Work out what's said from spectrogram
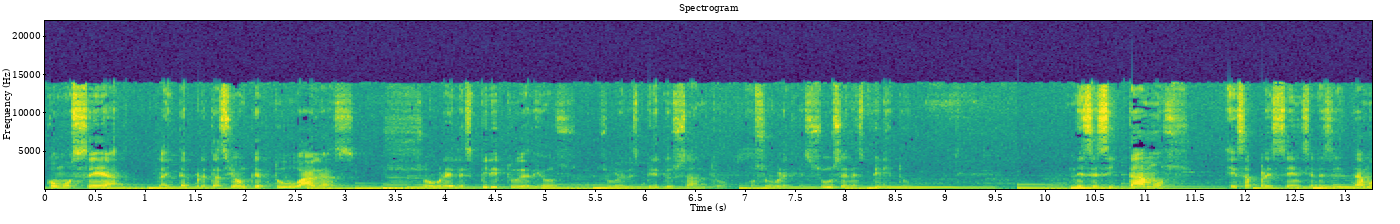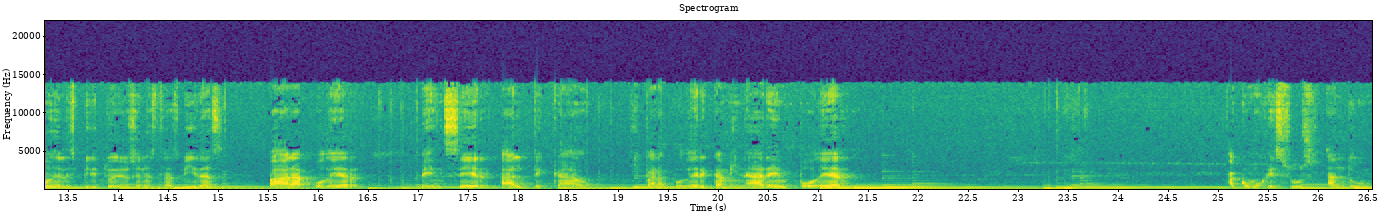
como sea la interpretación que tú hagas sobre el Espíritu de Dios, sobre el Espíritu Santo o sobre Jesús en Espíritu, necesitamos esa presencia, necesitamos el Espíritu de Dios en nuestras vidas para poder vencer al pecado y para poder caminar en poder como Jesús anduvo,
